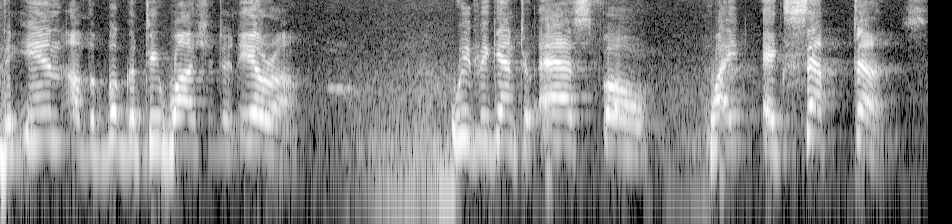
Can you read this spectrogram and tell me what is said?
the end of the Booker T. Washington era, we began to ask for white acceptance.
